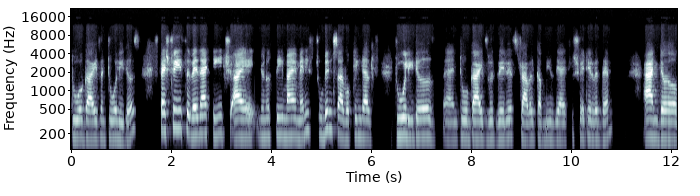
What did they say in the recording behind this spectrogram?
tour guides and tour leaders. Especially when I teach, I, you know, see my many students are working as tour leaders and tour guides with various travel companies. They are associated with them and uh,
